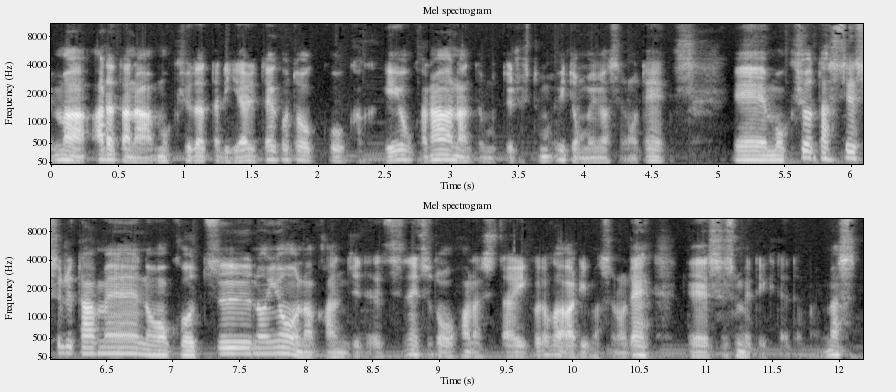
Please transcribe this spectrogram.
まあ、新たな目標だったり、やりたいことをこう掲げようかな、なんて思っている人もいいと思いますので、えー、目標を達成するためのコツのような感じでですね、ちょっとお話したいことがありますので、えー、進めていきたいと思います。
